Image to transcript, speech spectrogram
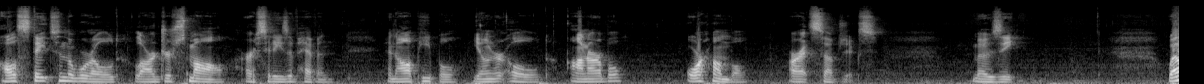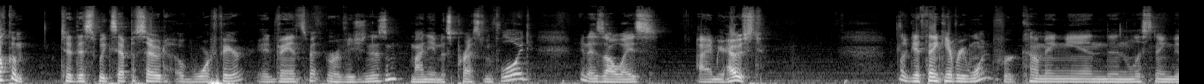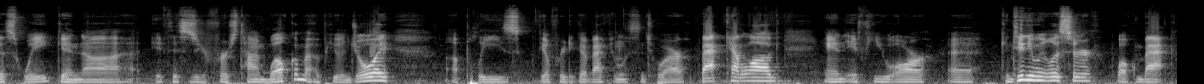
All states in the world, large or small, are cities of heaven, and all people, young or old, honorable or humble, are its subjects. Mozi. Welcome to this week's episode of Warfare, Advancement, and Revisionism. My name is Preston Floyd, and as always, I am your host. I'd like to thank everyone for coming in and listening this week. And uh, if this is your first time, welcome. I hope you enjoy uh, please feel free to go back and listen to our back catalog. And if you are a continuing listener, welcome back.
